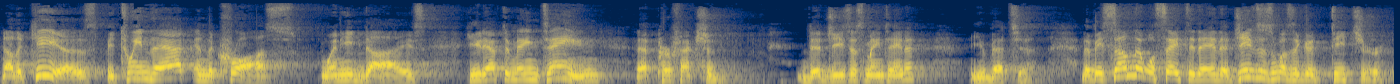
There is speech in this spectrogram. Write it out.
Now, the key is, between that and the cross, when he dies, he'd have to maintain that perfection. Did Jesus maintain it? You betcha. There'll be some that will say today that Jesus was a good teacher,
